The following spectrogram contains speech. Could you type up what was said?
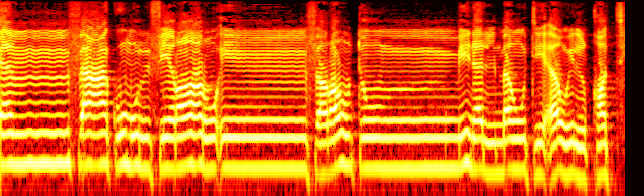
ينفعكم الفرار ان فررتم من الموت أو القتل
